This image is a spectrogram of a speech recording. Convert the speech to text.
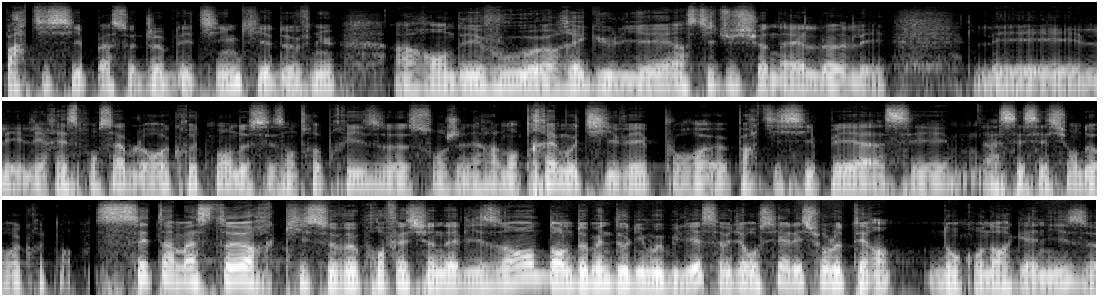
participent à ce job dating qui est devenu un rendez-vous euh, régulier, institutionnel. Les, les, responsables de recrutement de ces entreprises euh, sont généralement très motivés pour participer à ces sessions de recrutement. C'est un master qui se veut professionnalisant. Dans le domaine de l'immobilier, ça veut dire aussi aller sur le terrain. Donc on organise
